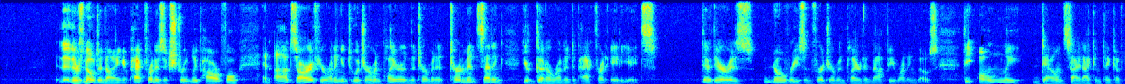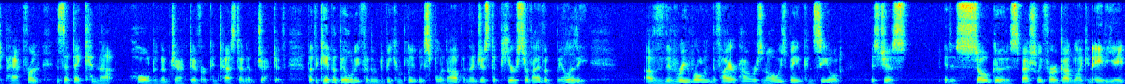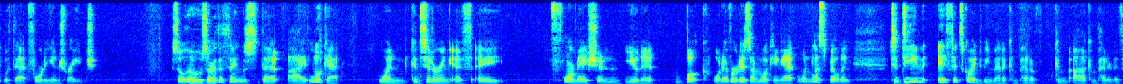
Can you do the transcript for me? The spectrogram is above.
There's no denying it. Pak Front is extremely powerful, and odds are if you're running into a German player in the tournament setting, you're gonna run into Pak Front 88s. There, there is no reason for a German player to not be running those. The only downside I can think of to Pak Front is that they cannot hold an objective or contest an objective. But the capability for them to be completely split up and then just the pure survivability of the re-rolling the firepowers and always being concealed is just it is so good, especially for a gun like an 88 with that 40 inch range. So those are the things that I look at when considering if a formation, unit, book, whatever it is I'm looking at when list building to deem if it's going to be meta competitive. Com, uh, competitive.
